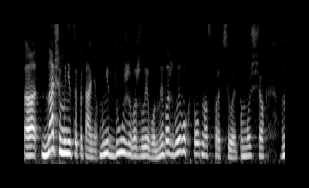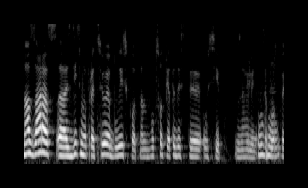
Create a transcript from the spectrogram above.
Е, Нащо мені це питання? Мені дуже важливо. Не важливо, хто в нас працює, тому що в нас зараз е, з дітьми працює близько там 250 осіб. Взагалі, це просто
